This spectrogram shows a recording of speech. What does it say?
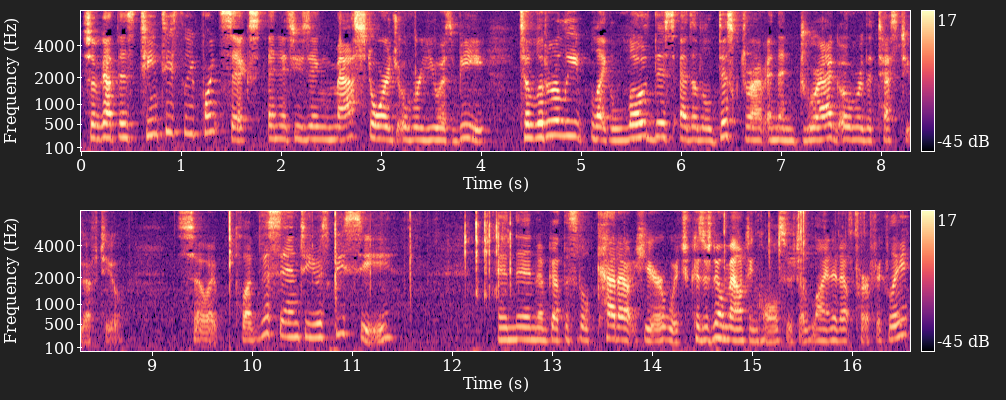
So we've got this TNT 3.6, and it's using mass storage over USB to literally like load this as a little disk drive and then drag over the test UF2. So I plug this into USB-C, and then I've got this little cutout here, which, because there's no mounting holes, so just line it up perfectly.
